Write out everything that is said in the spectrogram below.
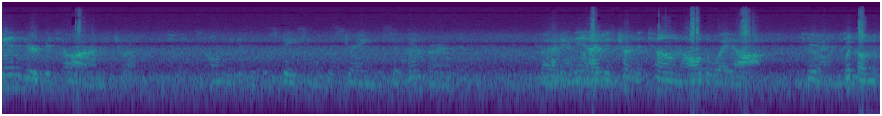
Fender guitar, I'm in trouble usually, it's only because of the spacing of the strings is so uh-huh. different. But I mean, then I just turn the tone all the way off. You know, Yeah, put on the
